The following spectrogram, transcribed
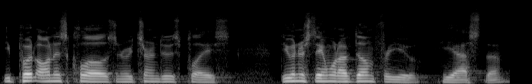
he put on his clothes and returned to his place. Do you understand what I've done for you? He asked them.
